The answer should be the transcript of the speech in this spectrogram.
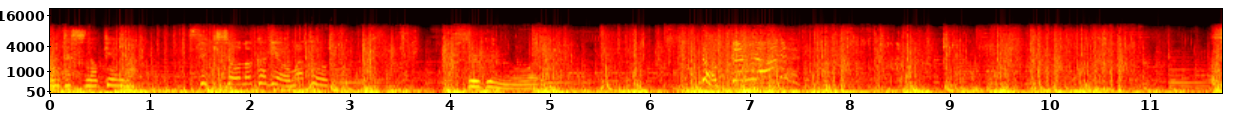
私の剣が石章の影をまとう。すぐに終わる。ロックンロール生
